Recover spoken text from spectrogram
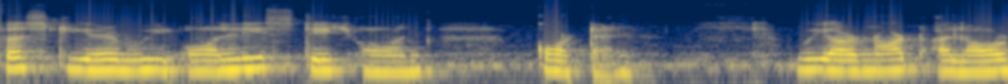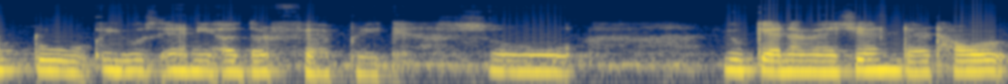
first year we only stitch on cotton. We are not allowed to use any other fabric. So you can imagine that how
